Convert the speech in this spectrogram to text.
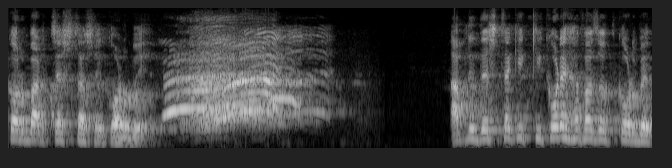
করবার চেষ্টা সে করবে। আপনি দেশটাকে কি করে হেফাজত করবেন?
